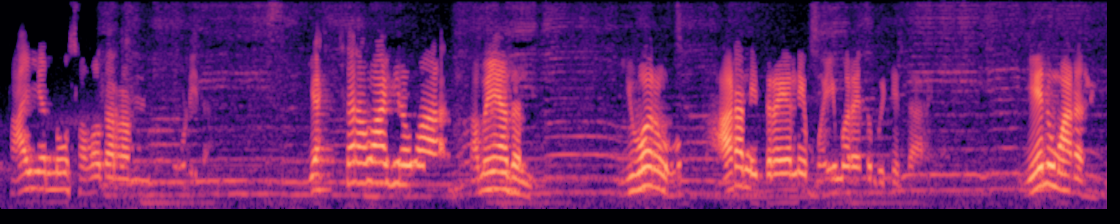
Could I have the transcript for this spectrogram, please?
ತಾಯಿಯನ್ನು ಸಹೋದರರನ್ನು ನೋಡಿದ. ಎಚ್ಚರವಾಗಿರುವ ಸಮಯದಲ್ಲಿ ಇವರು ಗಾಢ ನಿದ್ರೆಯಲ್ಲಿ ಮೈಮರೆತು ಬಿಟ್ಟಿದ್ದಾರೆ. ಏನು ಮಾಡಲಿ?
